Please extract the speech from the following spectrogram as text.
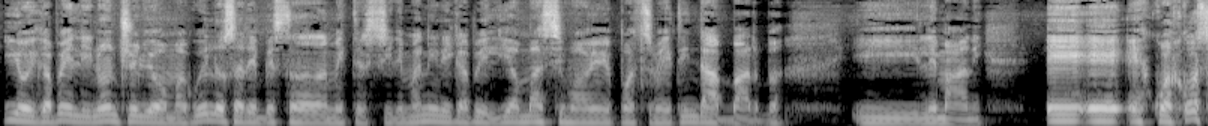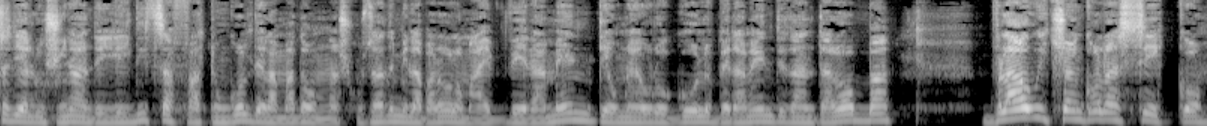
io i capelli non ce li ho, ma quello sarebbe stato da mettersi le mani nei capelli. Io al massimo mi posso mettere in da barb i, le mani. E, è, è, qualcosa di allucinante. Il Diz ha fatto un gol della Madonna, scusatemi la parola, ma è veramente un Eurogol, veramente tanta roba. Vlaovic ancora a secco.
